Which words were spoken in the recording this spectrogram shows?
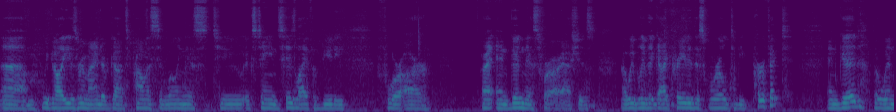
um, we could all use a reminder of God's promise and willingness to exchange His life of beauty for our uh, and goodness for our ashes. Uh, we believe that God created this world to be perfect and good, but when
